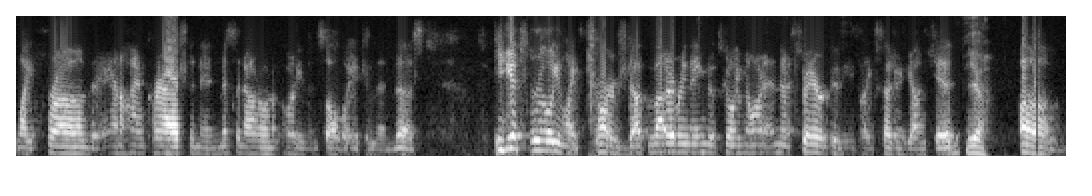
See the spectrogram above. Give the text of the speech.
like from the Anaheim crash and then missing out on a podium in Salt Lake and then this. He gets really like charged up about everything that's going on, and that's fair because he's like such a young kid. Yeah, Um,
